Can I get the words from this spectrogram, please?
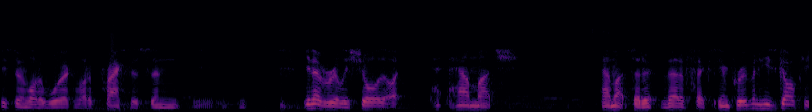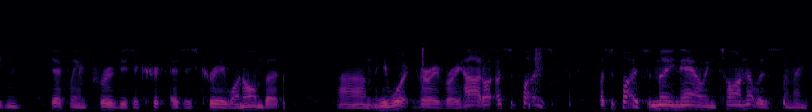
he's doing a lot of work, a lot of practice, and you're never really sure how much how much that that affects the improvement. His goal kicking definitely improved as, as his career went on, but um, he worked very, very hard. I, I suppose. I suppose for me now in time, that was, I mean,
